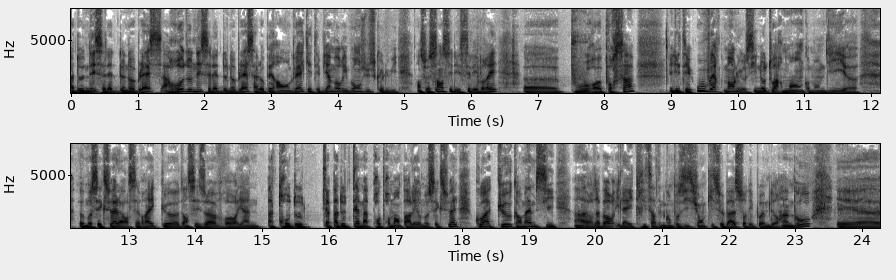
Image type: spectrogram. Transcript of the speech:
a donné ses lettres de noblesse, a redonné ses lettres de noblesse à l'opéra anglais qui était bien moribond jusque lui. En ce sens, il est célébré euh, pour pour ça. Il était ouvertement, lui aussi, notoirement, comme on dit, euh, homosexuel. Alors c'est vrai que dans ses œuvres, rien, pas trop de il n'y a pas de thème à proprement parler homosexuel, quoique quand même si. Hein, alors d'abord, il a écrit certaines compositions qui se basent sur des poèmes de Rimbaud et, euh,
